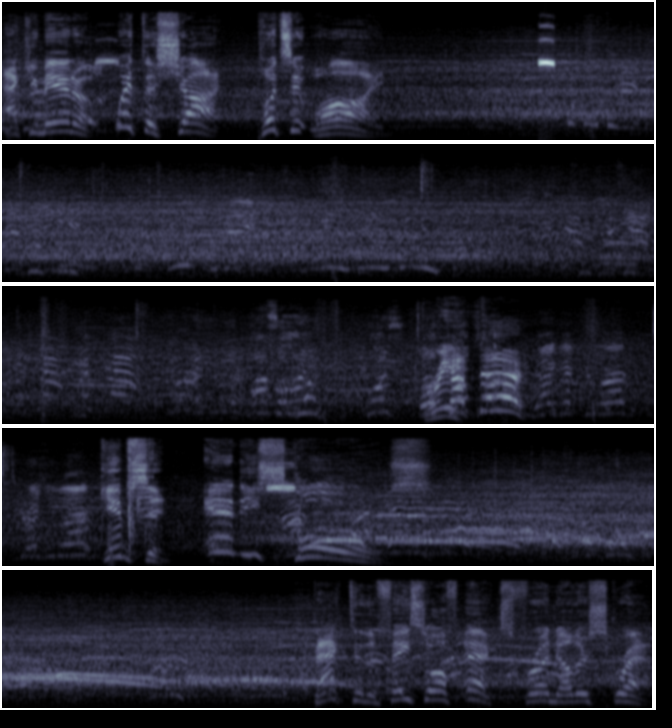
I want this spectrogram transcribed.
Acumano with the shot. Puts it wide. Grant. Gibson. And he scores. Back to the face-off X for another scrap.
